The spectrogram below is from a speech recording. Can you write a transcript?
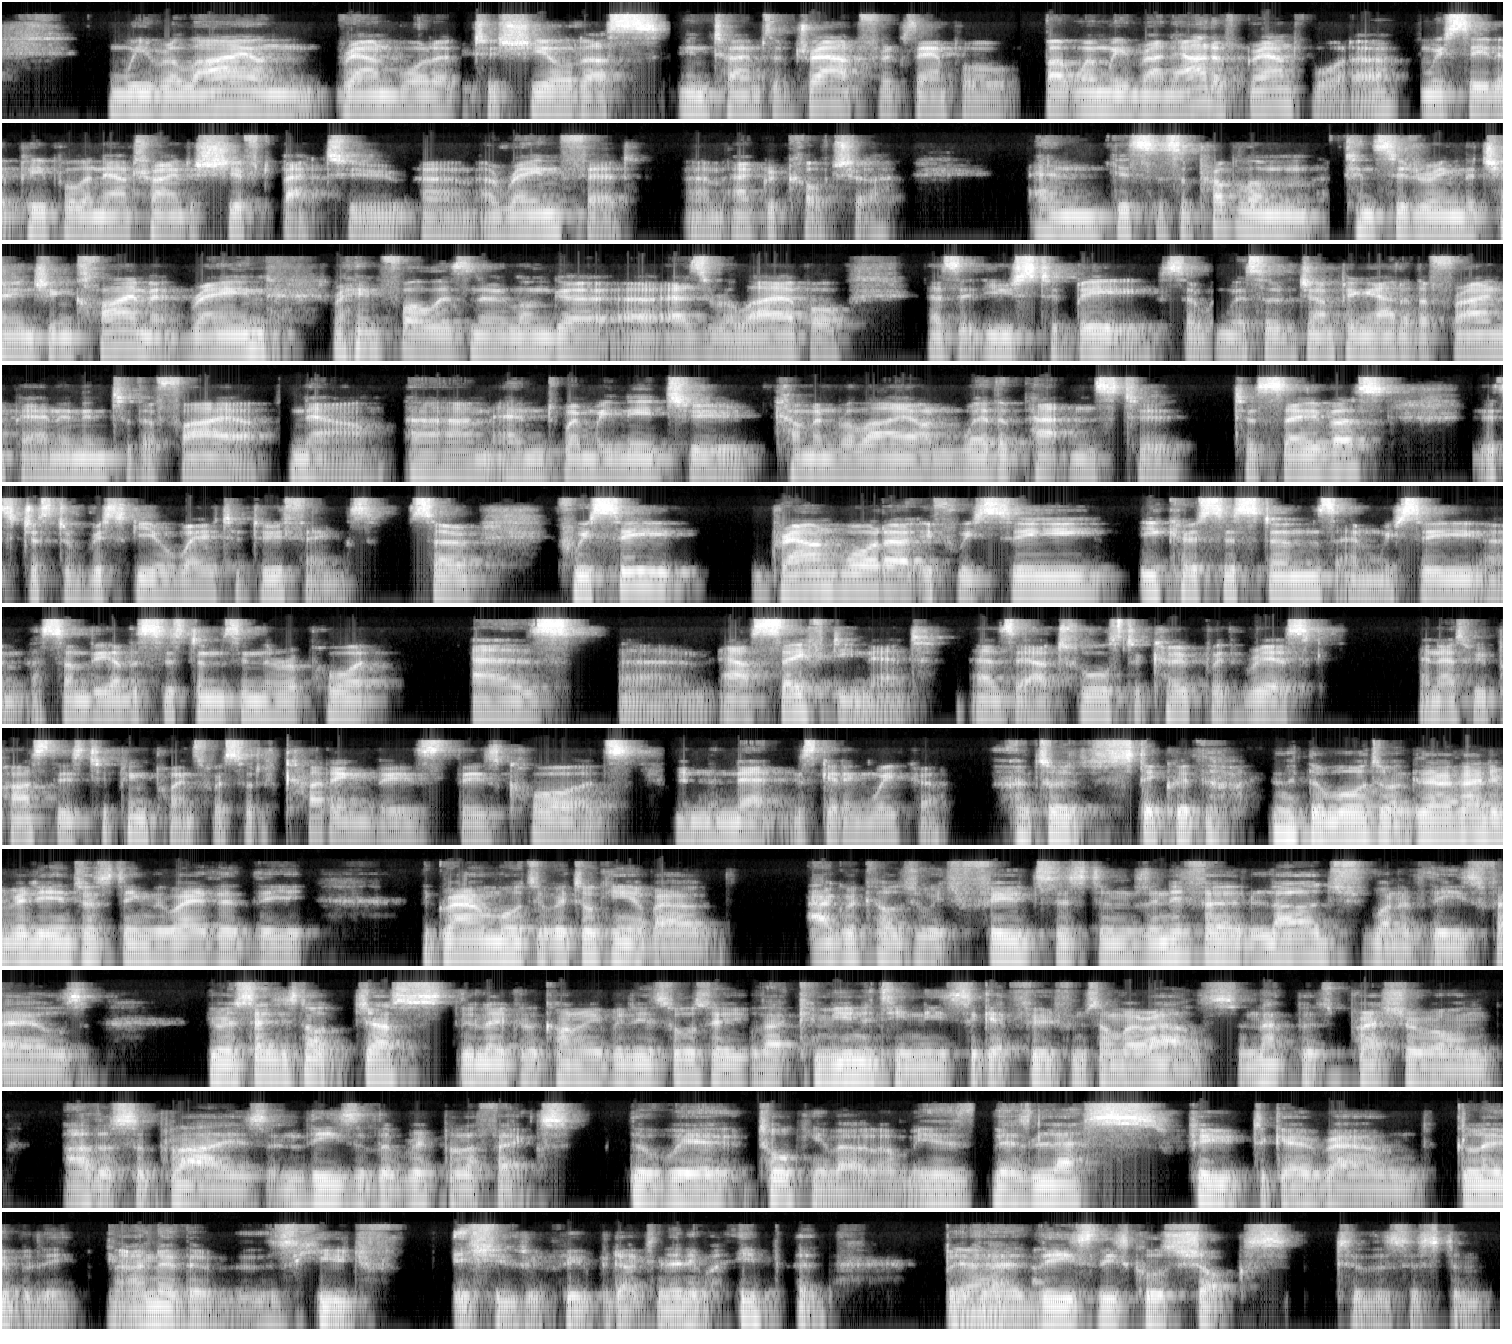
we rely on groundwater to shield us in times of drought, for example. But when we run out of groundwater, we see that people are now trying to shift back to um, a rain fed um, agriculture. And this is a problem considering the changing climate. Rain, rainfall is no longer uh, as reliable as it used to be. So we're sort of jumping out of the frying pan and into the fire now. Um, and when we need to come and rely on weather patterns to to save us, it's just a riskier way to do things. So if we see groundwater, if we see ecosystems, and we see um, some of the other systems in the report as um, our safety net as our tools to cope with risk. And as we pass these tipping points, we're sort of cutting these these cords, and the net is getting weaker. And so stick with the, with the water one because I found it really interesting the way that the the groundwater we're talking about agriculture, which food systems, and if a large one of these fails, you're essentially it's not just the local economy, but it's also that community needs to get food from somewhere else, and that puts pressure on other supplies, and these are the ripple effects that we're talking about, aren't we? Is there's less food to go around globally. Now, I know there's huge issues with food production anyway, but but yeah. uh, these these cause shocks to the system.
